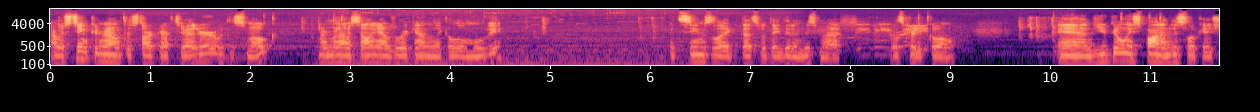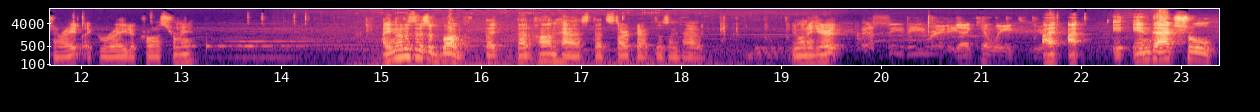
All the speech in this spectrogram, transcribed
I was tinkering around with the StarCraft 2 editor with the smoke. Remember when I was telling you I was working on like a little movie? It seems like that's what they did in this map. That's pretty cool. And you can only spawn in this location, right? Like right across from me. I noticed there's a bug that, that Han has that StarCraft doesn't have. You wanna hear it? Yeah, I can't wait. to hear. I, I i- in the actual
